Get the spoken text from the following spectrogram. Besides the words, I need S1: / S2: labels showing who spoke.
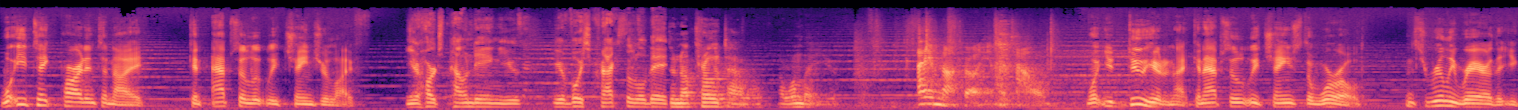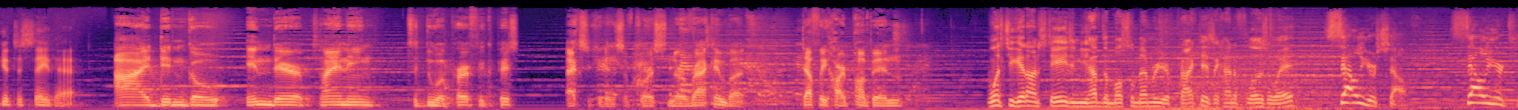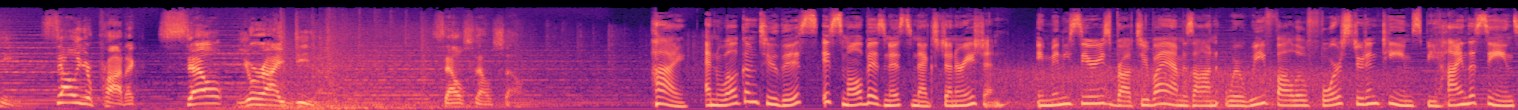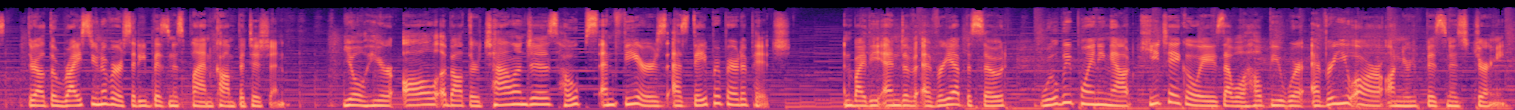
S1: What you take part in tonight can absolutely change your life.
S2: Your heart's pounding, you your voice cracks a little bit.
S3: Do not throw the towel. I won't let you.
S4: I am not throwing in the towel.
S1: What you do here tonight can absolutely change the world. And it's really rare that you get to say that.
S5: I didn't go in there planning to do a perfect pitch.
S6: Executing is, of course, nerve wracking, but definitely heart pumping.
S2: Once you get on stage and you have the muscle memory of practice, it kind of flows away.
S7: Sell yourself, sell your team, sell your product, sell your idea. Sell, sell, sell.
S8: Hi, and welcome to This is Small Business Next Generation, a mini series brought to you by Amazon where we follow four student teams behind the scenes throughout the Rice University Business Plan competition. You'll hear all about their challenges, hopes, and fears as they prepare to pitch. And by the end of every episode, we'll be pointing out key takeaways that will help you wherever you are on your business journey.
